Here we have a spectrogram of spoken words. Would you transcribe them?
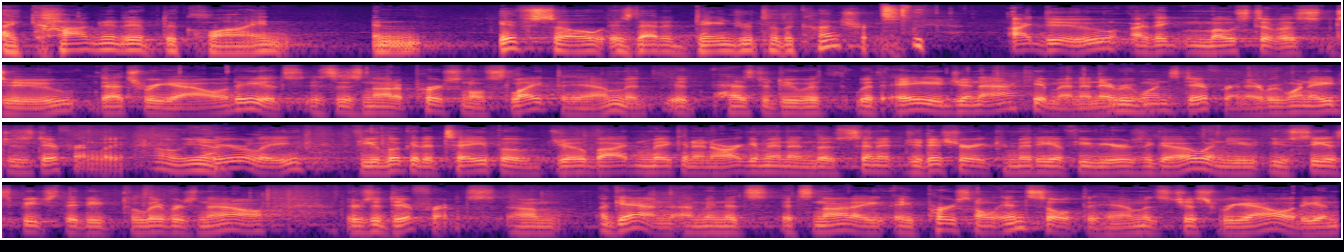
a cognitive decline? And if so, is that a danger to the country? I do. I think most of us do. That's reality. It's, this is not a personal slight to him. It, it has to do with, with age and acumen, and everyone's different. Everyone ages differently. Oh, yeah. Clearly, if you look at a tape of Joe Biden making an argument in the Senate Judiciary Committee a few years ago, and you, you see a speech that he delivers now, there's a difference. Um, again, I mean, it's, it's not a, a personal insult to him. It's just reality. And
